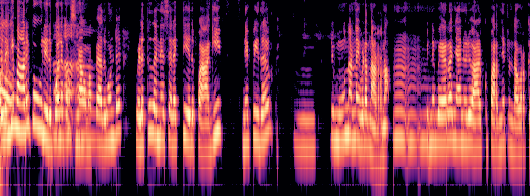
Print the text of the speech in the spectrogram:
അല്ലെങ്കിൽ മാറിപ്പോകൂല ഇതുപോലെ പ്രശ്നമാകും അപ്പൊ അതുകൊണ്ട് വെളുത്ത് തന്നെ സെലക്ട് ചെയ്ത് പാകി. ഇനിയിപ്പോ ഇത് ഒരു മൂന്നെണ്ണം ഇവിടെ നടണം. പിന്നെ വേറെ ഞാൻ ഒരു ആൾക്ക് പറഞ്ഞിട്ടുണ്ട്. അവർക്ക്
